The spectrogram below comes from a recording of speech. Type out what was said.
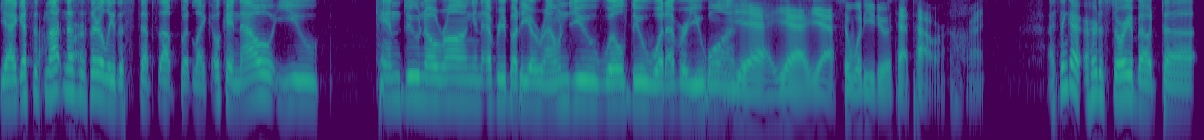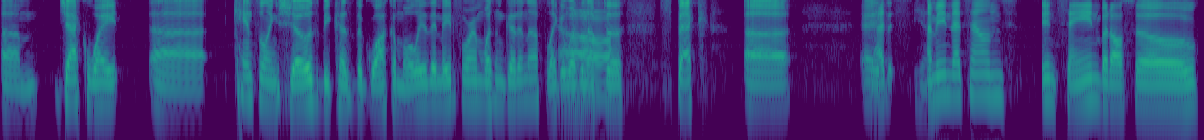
Yeah, I guess it's not necessarily the steps up, but like okay, now you can do no wrong, and everybody around you will do whatever you want. Yeah, yeah, yeah. So what do you do with that power? Right. I think I heard a story about uh, um, Jack White uh, canceling shows because the guacamole they made for him wasn't good enough. Like it wasn't up Oh. to spec. Uh, and th- That's. yeah. I mean, that sounds insane, but also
